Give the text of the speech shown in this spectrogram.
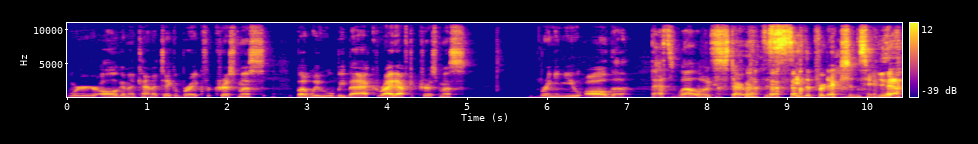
we're all going to kind of take a break for Christmas, but we will be back right after Christmas, bringing you all the That's well, we start with the see the predictions here. yeah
